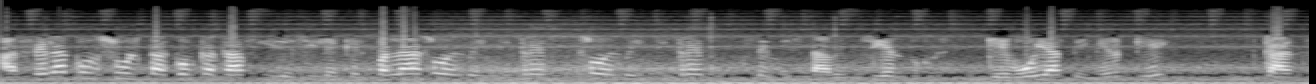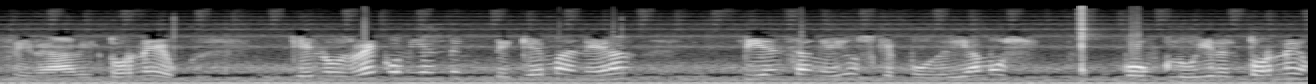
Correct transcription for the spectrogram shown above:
hacer la consulta con CACAF y decirle que el plazo del 23, del 23 se me está venciendo, que voy a tener que cancelar el torneo, que nos recomienden de qué manera piensan ellos que podríamos concluir el torneo.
